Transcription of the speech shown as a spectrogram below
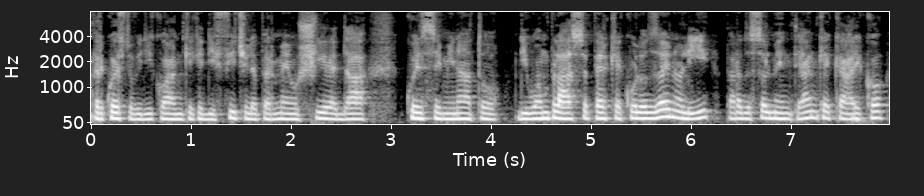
per questo vi dico anche che è difficile per me uscire da quel seminato di OnePlus perché quello zaino lì, paradossalmente anche carico,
